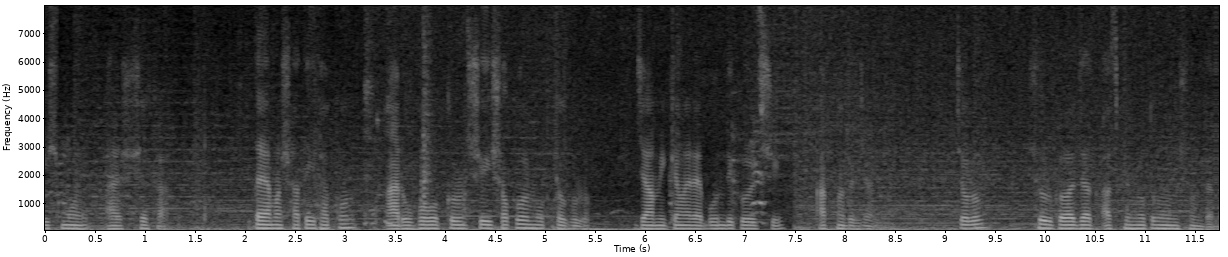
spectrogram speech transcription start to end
বিস্ময় আর শেখা। তাই আমার সাথেই থাকুন আর উপভোগ করুন সেই সকল মুহূর্তগুলো যা আমি ক্যামেরায় বন্দি করেছি আপনাদের জন্য। চলুন, শুরু করা যাক আজকের নতুন অনুসন্ধান।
